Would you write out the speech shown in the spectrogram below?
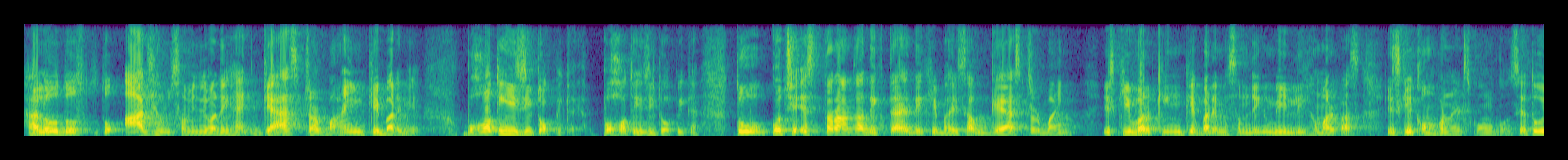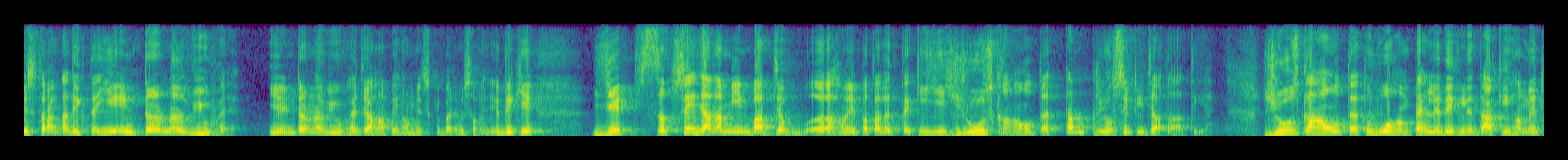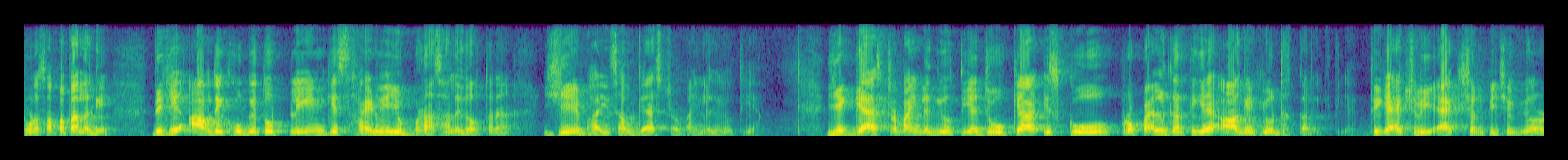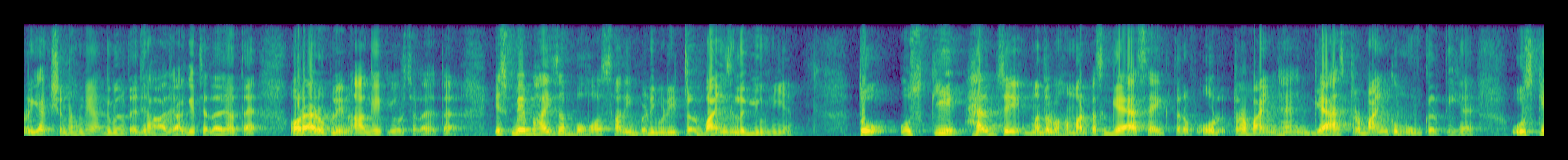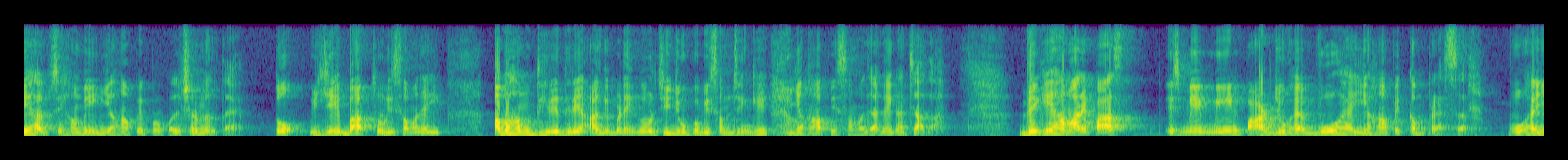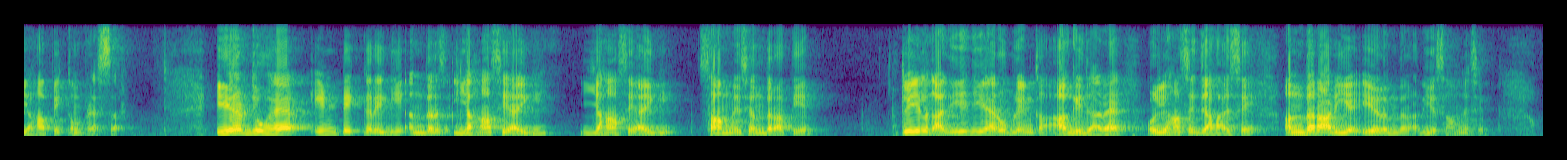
Hello दोस्तों तो आज हम समझने वाले हैं गैस टरबाइन के बारे में। बहुत ही इजी टॉपिक है यार, बहुत इजी टॉपिक है। तो कुछ इस तरह का दिखता है, देखिए भाई साहब, गैस टरबाइन। इसकी वर्किंग के बारे में समझेंगे मेनली हमारे पास इसके कंपोनेंट्स कौन कौन से हैं। तो इस तरह का दिखता है, ये इंटरनल व्यू है। ये इंटरनल व्यू है जहाँ पे हम इसके बारे में समझेंगे। देखिए, ये सबसे ज़्यादा मेन बात जब हमें पता लगता है कि ये यूज़ कहाँ होता है, तब क्रियोसिटी ज़्यादा आती है। यूज़ कहाँ होता है तो वो हम पहले देख लें ताकि हमें थोड़ा सा पता लगे। देखिए, आप देखोगे तो प्लेन के साइड में जो बड़ा सा लगा होता है ना, ये भाई साहब गैस टर्बाइन लगी होती है। ये गैस टर्बाइन लगी होती है जो क्या इसको प्रोपेल करती है, आगे की ओर धक्का देती है। ठीक है एक्चुअली एक्शन पीछे की ओर रिएक्शन हमें आगे मिलता है, जहाज़ आगे चला जाता है और एरोप्लेन आगे की ओर चला जाता है। इसमें भाई साहब बहुत सारी बड़ी बड़ी टर्बाइंस लगी हुई हैं। तो उसकी हेल्प से मतलब हमारे पास गैस है एक तरफ़ और टर्बाइन है। गैस टर्बाइन को मूव करती है। उसकी हेल्प से हमें यहाँ पे प्रोपल्शन मिलता है। तो ये बात थोड़ी समझ आई। अब हम धीरे धीरे आगे बढ़ेंगे और चीज़ों को भी समझेंगे। यहाँ पे समझ आ जाएगा ज़्यादा। देखिए, हमारे पास इसमें मेन पार्ट जो है, वो है यहाँ पे कंप्रेसर वो है यहाँ पे कंप्रेसर एयर जो है इनटेक करेगी, अंदर यहाँ से आएगी, यहाँ से आएगी सामने से अंदर आती है। तो ये लगा लीजिए ये एरोप्लेन का आगे जा रहा है और यहाँ से जहाज़ से अंदर आ रही है, एयर अंदर आ रही है सामने से।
